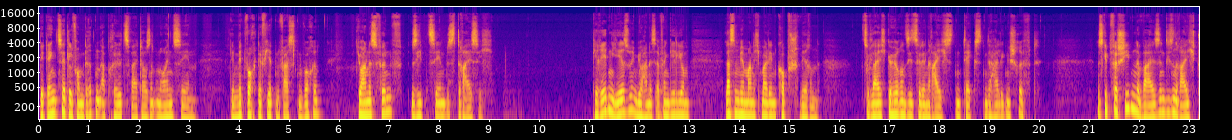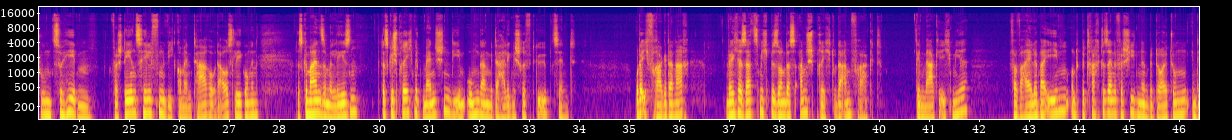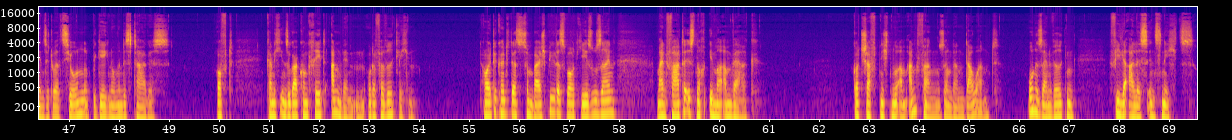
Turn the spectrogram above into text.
Bedenkzettel vom 3. April 2019, dem Mittwoch der vierten Fastenwoche, Johannes 5, 17 bis 30. Die Reden Jesu im Johannesevangelium lassen mir manchmal den Kopf schwirren. Zugleich gehören sie zu den reichsten Texten der Heiligen Schrift. Es gibt verschiedene Weisen, diesen Reichtum zu heben. Verstehenshilfen wie Kommentare oder Auslegungen, das gemeinsame Lesen, das Gespräch mit Menschen, die im Umgang mit der Heiligen Schrift geübt sind. Oder ich frage danach, welcher Satz mich besonders anspricht oder anfragt. Den merke ich mir, verweile bei ihm und betrachte seine verschiedenen Bedeutungen in den Situationen und Begegnungen des Tages. Oft kann ich ihn sogar konkret anwenden oder verwirklichen. Heute könnte das zum Beispiel das Wort Jesu sein, mein Vater ist noch immer am Werk. Gott schafft nicht nur am Anfang, sondern dauernd. Ohne sein Wirken fiele alles ins Nichts.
